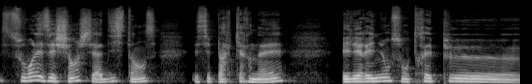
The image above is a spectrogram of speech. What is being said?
souvent les échanges, c'est à distance et c'est par carnet. Et les réunions sont très peu,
